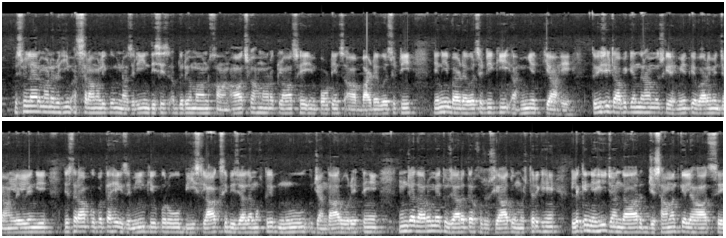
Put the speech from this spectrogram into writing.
बसमीम अल्लाम नाजरीन दिस इज़ अब्दुलरहमान ख़ान। आज का हमारा क्लास है इम्पोर्टेंस ऑफ़ बायोडाइवर्सिटी यानी बायोडाइवर्सिटी की अहमियत क्या है? तो इसी टॉपिक के अंदर हम उसकी अहमियत के बारे में जान ले लेंगे। जिस तरह आपको पता है कि ज़मीन के ऊपर वो बीस लाख से भी ज़्यादा मुख्तलिफ़ नू जानदार वो रहते हैं। उन जानदारों में तो ज़्यादातर खसूसियात वो मुश्तरक हैं, लेकिन यही जानदार जिसामत के लिहाज से,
